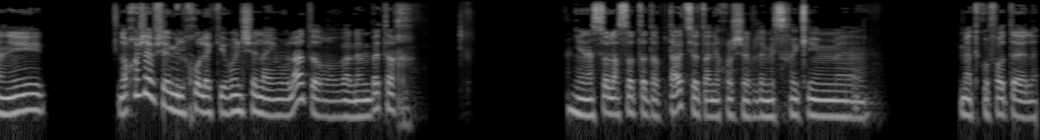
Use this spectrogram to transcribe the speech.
אני לא חושב שהם ילכו לכיוון של האימולטור, אבל הם בטח ינסו לעשות אדפטציות, אני חושב, למשחקים uh, מהתקופות האלה.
